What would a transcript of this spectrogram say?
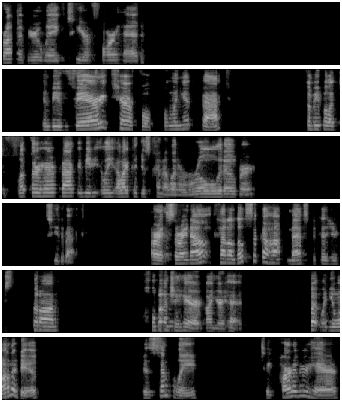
front of your wig to your forehead and be very careful pulling it back. Some people like to flip their hair back immediately. I like to just kind of let it roll it over to the back. All right, so right now it kind of looks like a hot mess because you're just put on a whole bunch of hair on your head. But what you want to do is simply take part of your hair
